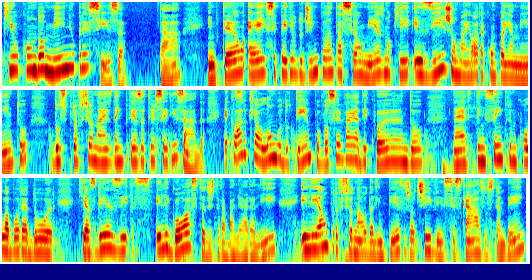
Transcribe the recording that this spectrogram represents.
que o condomínio precisa, tá? Então, é esse período de implantação mesmo que exige um maior acompanhamento dos profissionais da empresa terceirizada. É claro que ao longo do tempo você vai adequando, né? Tem sempre um colaborador que às vezes ele gosta de trabalhar ali, ele é um profissional da limpeza, já tive esses casos também.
